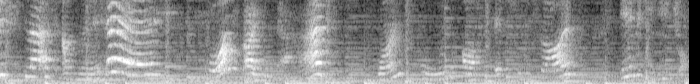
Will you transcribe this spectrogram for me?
splash on my head. First, I will add one spoon of Epsom salt in each of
